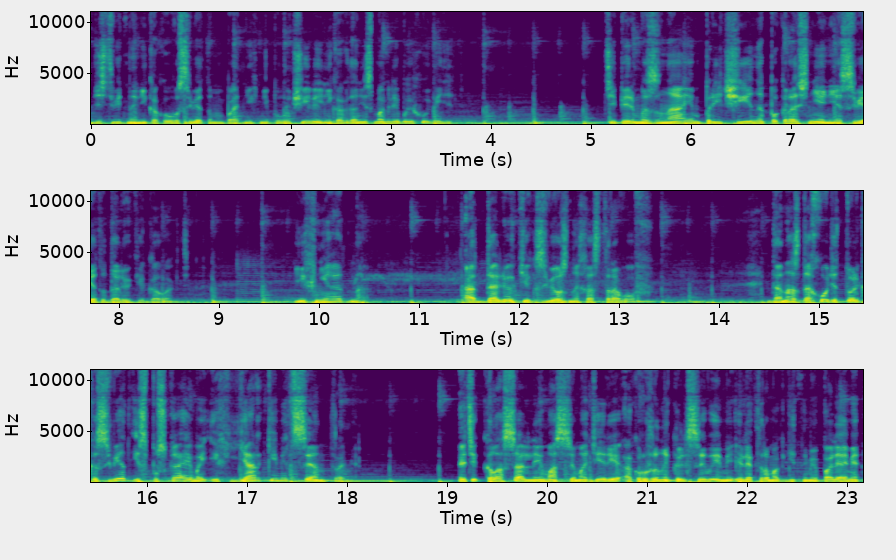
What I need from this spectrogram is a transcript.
Действительно, никакого света мы бы от них не получили и никогда не смогли бы их увидеть. Теперь мы знаем причины покраснения света далеких галактик. Их не одна. От далеких звездных островов – до нас доходит только свет, испускаемый их яркими центрами. Эти колоссальные массы материи окружены кольцевыми электромагнитными полями,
